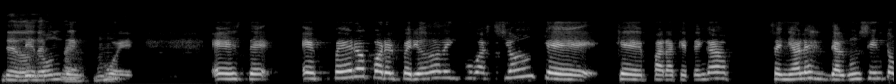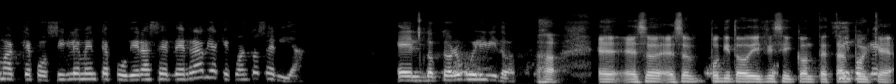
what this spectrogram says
de dónde, fue. Este, espero por el periodo de incubación que, que para que tenga señales de algún síntoma que posiblemente pudiera ser de rabia, que cuánto sería el doctor Willy Vidor. Ajá. Eh, eso, eso, es un poquito difícil contestar porque,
